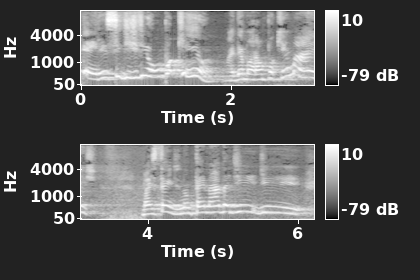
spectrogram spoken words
ele se desviou um pouquinho. Vai demorar um pouquinho mais. Mas entende? Não tem nada de, de,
